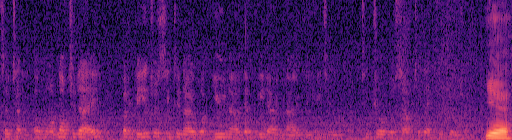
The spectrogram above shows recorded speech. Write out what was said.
So t- uh, well, not today, but it'd be interesting to know what you know that we don't know for you to to draw yourself to that conclusion. Yeah.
